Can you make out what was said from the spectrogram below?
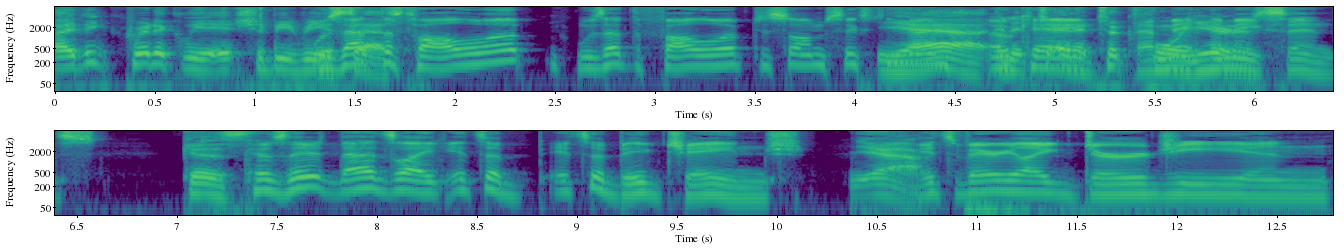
I think critically, it should be reassessed. Hmm. Was that the follow up? Was that the follow up to Psalm sixty? Yeah, and it- okay, and it took that four ma- That years. makes sense Because because that's like it's a it's a big change. yeah, it's very like dirgy and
